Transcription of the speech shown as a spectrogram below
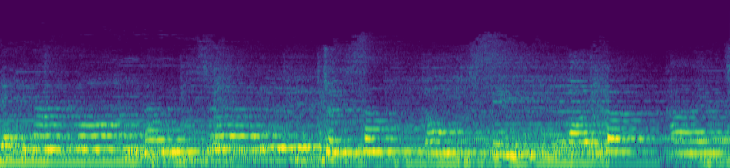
惹那個流嘴。最心痛是爱得太遲，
